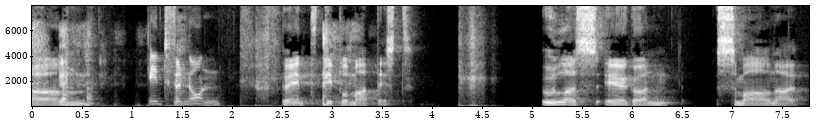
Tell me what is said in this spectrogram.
Um, Inte för någon. rent diplomatiskt. Ullas ögon smalnar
